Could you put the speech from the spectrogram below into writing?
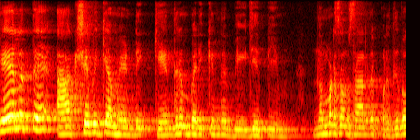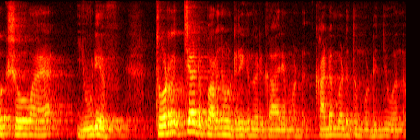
കേരളത്തെ ആക്ഷേപിക്കാൻ വേണ്ടി കേന്ദ്രം ഭരിക്കുന്ന ബി ജെ പിയും നമ്മുടെ സംസ്ഥാനത്തെ പ്രതിപക്ഷവുമായ യു ഡി എഫ് തുടർച്ചയായിട്ട് പറഞ്ഞുകൊണ്ടിരിക്കുന്ന ഒരു കാര്യമുണ്ട്. കടമെടുത്ത് മുടിഞ്ഞു വന്ന്.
